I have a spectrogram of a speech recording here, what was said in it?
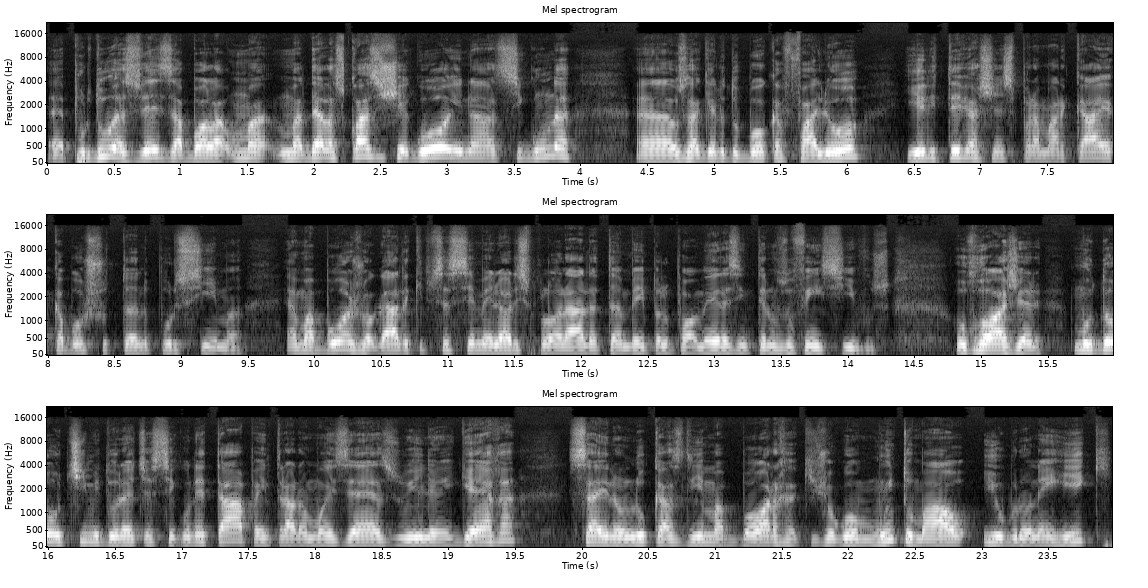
é, por duas vezes a bola, uma, uma delas quase chegou e na segunda uh, o zagueiro do Boca falhou e ele teve a chance para marcar e acabou chutando por cima. É uma boa jogada que precisa ser melhor explorada também pelo Palmeiras em termos ofensivos. O Roger mudou o time durante a segunda etapa, entraram Moisés, William e Guerra, saíram Lucas Lima, Borja, que jogou muito mal, e o Bruno Henrique.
